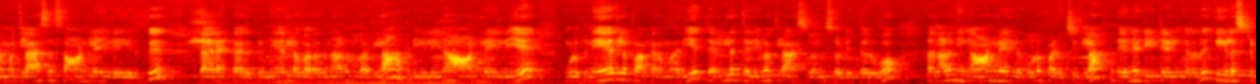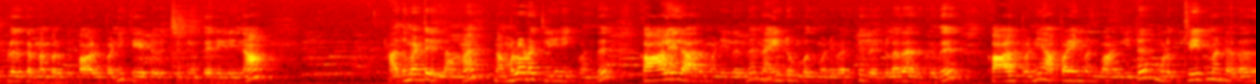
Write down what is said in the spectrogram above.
நம்ம கிளாஸஸ் ஆன்லைனில் இருக்குது டைரெக்டாக இருக்குது நேரில் வர்றதுனாலும் வரலாம். அப்படி இல்லைன்னா ஆன்லைன்லேயே உங்களுக்கு நேரில் பார்க்குற மாதிரியே தெல்ல தெளிவாக கிளாஸ் வந்து சொல்லித்தருவோம் அதனால் நீங்கள் ஆன்லைனில் கூட படிச்சுக்கலாம். அது என்ன டீட்டெயிலுங்கிறது கீழே ஸ்ட்ரிப்பில் இருக்கிற நம்பருக்கு கால் பண்ணி கேட்டு வச்சுக்கோங்க தெரியலனா அது மட்டும் இல்லாமல் நம்மளோட கிளினிக் வந்து காலையில் ஆறு மணிலேருந்து நைட் ஒம்பது மணி வரைக்கும் ரெகுலராக இருக்குது. கால் பண்ணி அப்பாயின்மெண்ட் வாங்கிட்டு உங்களுக்கு ட்ரீட்மெண்ட் ஏதாவது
